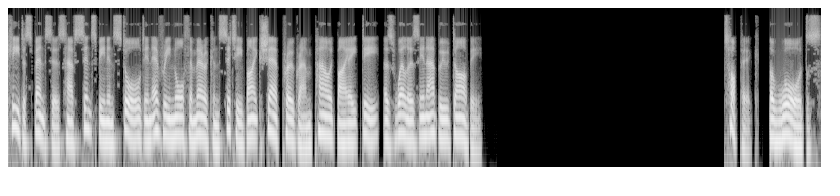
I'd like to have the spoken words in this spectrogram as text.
key dispensers have since been installed in every North American city bike share program powered by 8D, as well as in Abu Dhabi. Awards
